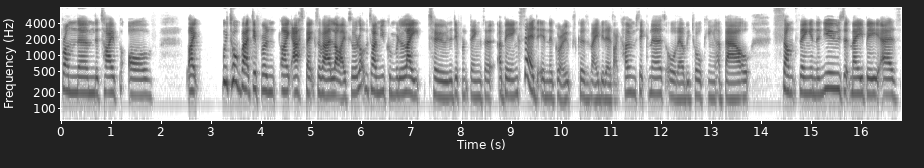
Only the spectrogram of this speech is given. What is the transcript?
from them the type of like we talk about different like aspects of our life so a lot of the time you can relate to the different things that are being said in the groups because maybe there's like homesickness or they'll be talking about something in the news that maybe as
